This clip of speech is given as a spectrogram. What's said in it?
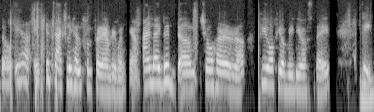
So yeah, it, it's actually helpful for everyone. Yeah, and I did um, show her a few of your videos, right? Mm-hmm. See,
